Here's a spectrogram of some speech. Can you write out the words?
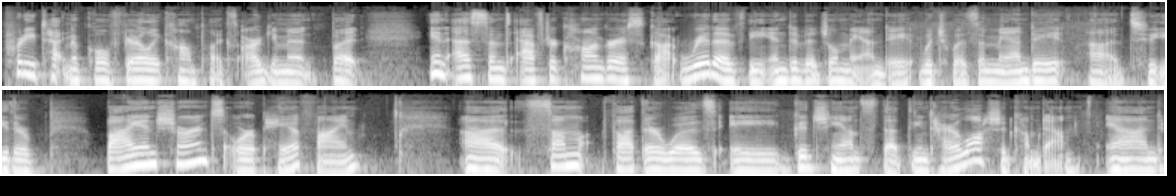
pretty technical, fairly complex argument, but in essence, after Congress got rid of the individual mandate, which was a mandate uh, to either buy insurance or pay a fine. Uh, some thought there was a good chance that the entire law should come down. And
